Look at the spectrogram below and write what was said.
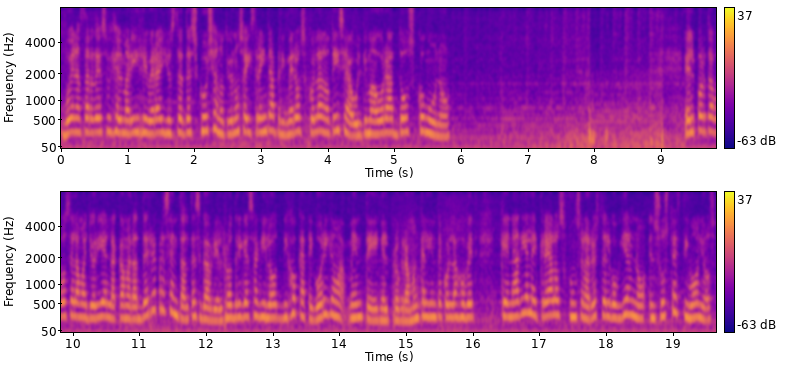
Buenas tardes, soy Gelmarí Rivera y usted escucha Noti 1630 primeros con la noticia, última hora 2 con 1. El portavoz de la mayoría en la Cámara de Representantes, Gabriel Rodríguez Aguiló, dijo categóricamente en el programa En Caliente con la Jovet que nadie le crea a los funcionarios del gobierno en sus testimonios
